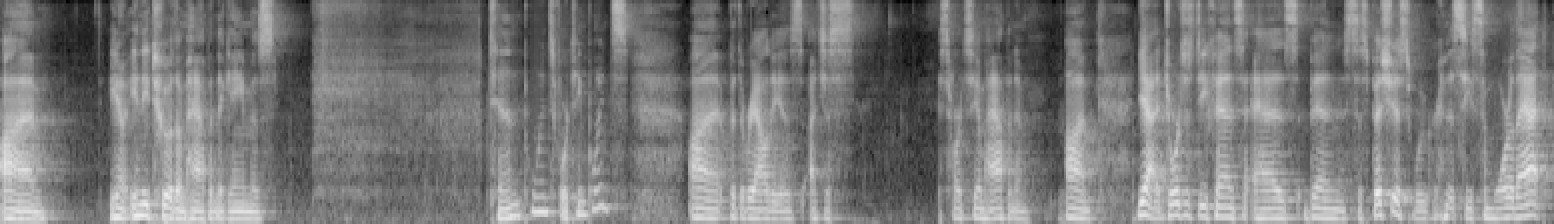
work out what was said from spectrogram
Um, you know, any two of them happen, the game is 10 points, 14 points. Uh, but the reality is, I just, it's hard to see them happening. Um, yeah, Georgia's defense has been suspicious. We're going to see some more of that,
